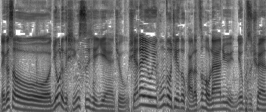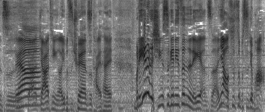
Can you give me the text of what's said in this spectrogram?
那个时候有那个心思去研究。现在由于工作节奏快了之后，男女又不是全职家家庭啊，又不是全职太太，没得那个心思给你整成那个样子。你要吃吃不吃就爬，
